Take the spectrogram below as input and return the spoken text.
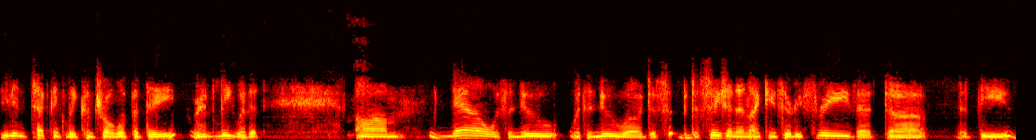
They didn't technically control it, but they were in league with it. Um, now, with the new with the new uh, de- decision in 1933 that uh, the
